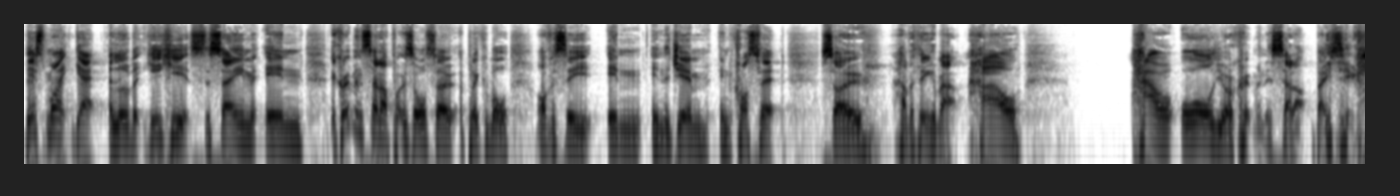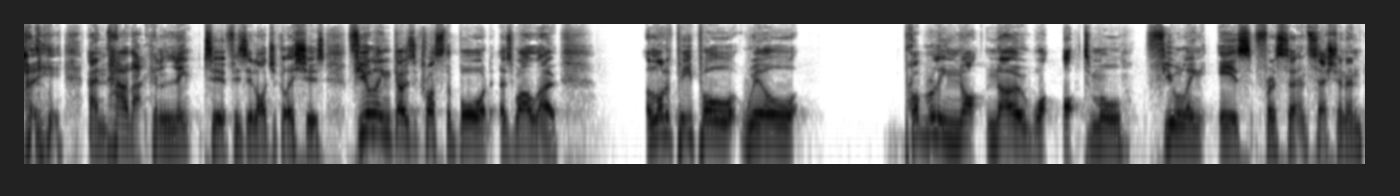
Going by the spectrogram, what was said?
this might get a little bit geeky. It's the same in equipment setup is also applicable, obviously in in the gym in CrossFit. So have a think about how how all your equipment is set up basically and how that can link to physiological issues. Fueling goes across the board as well though. A lot of people will probably not know what optimal fueling is for a certain session and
